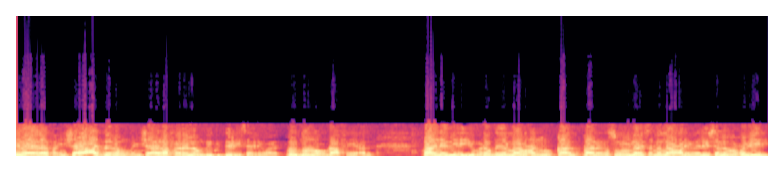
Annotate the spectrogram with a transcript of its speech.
riwaayada fain shaaa cadabahum wain shaaa gafara lahum bay ku daraysaa riwaaya waa u dhaafaya all wacan abi ayuba radia allahu canhu qaal qaala rasuulu llahi sala allahu alayh ali wasalam wuxuu yihi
